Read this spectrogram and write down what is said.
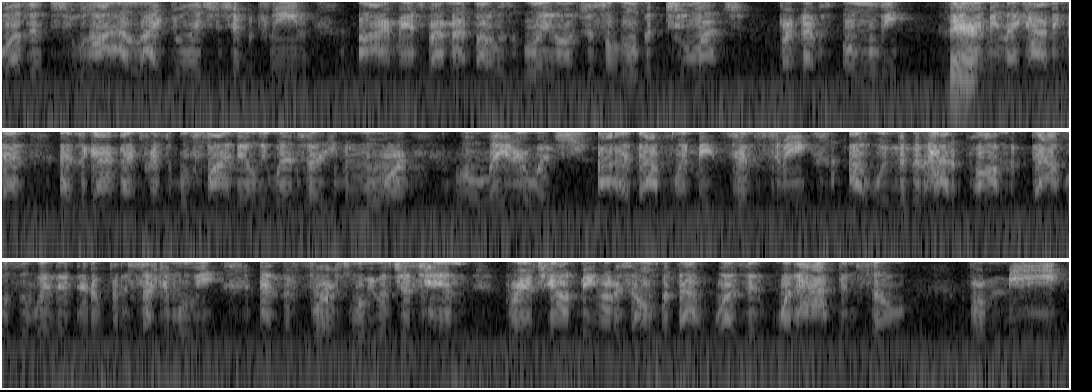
wasn't too high. I liked the relationship between Iron Man and Spider Man. I thought it was laying on just a little bit too much for him to have his own movie. Fair. You know what I mean? Like having that as a guy in principle is fine. They only went into even more a little later, which uh, at that point made sense to me. I wouldn't have been had a problem if that was the way they did it for the second movie, and the first movie was just him branching out and being on his own. But that wasn't what happened. So for me,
